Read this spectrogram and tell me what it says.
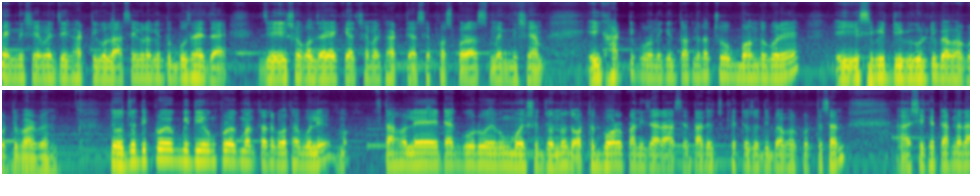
ম্যাগনেসিয়ামের যে ঘাটতিগুলো আছে, এগুলো কিন্তু বোঝাই যায় যে এই সকল জায়গায় ক্যালসিয়ামের ঘাটতি আছে, ফসফরাস ম্যাগনেসিয়াম এই ঘাটতি পূরণে কিন্তু আপনারা চোখ বন্ধ করে এই এসিবির ডিবিগুলটি ব্যবহার করতে পারবেন। তো যদি প্রয়োগ বিধি এবং প্রয়োগ মাত্রার কথা বলি তাহলে এটা গরু এবং মহিষের জন্য, অর্থাৎ বড় প্রাণী যারা আছে, তাদের ক্ষেত্রে যদি ব্যবহার করতে চান সেক্ষেত্রে আপনারা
